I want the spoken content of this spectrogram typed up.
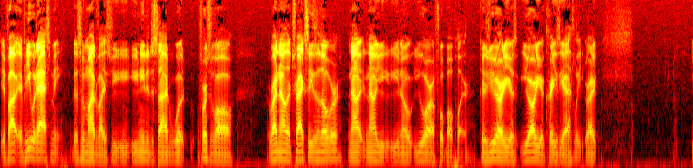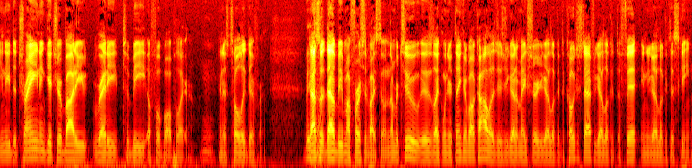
if I if he would ask me, this was my advice. You you, you need to decide what first of all. Right now, the track season's over. Now, now you you know you are a football player because you already a, you already a crazy athlete, right? You need to train and get your body ready to be a football player, mm. and it's totally different. Big That's time. what that would be my first advice to him. Number two is like when you're thinking about college, is you got to make sure you got to look at the coaching staff, you got to look at the fit, and you got to look at the scheme.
